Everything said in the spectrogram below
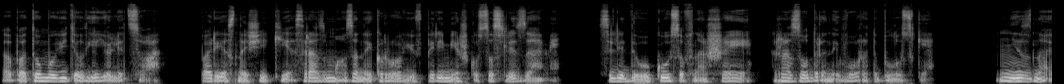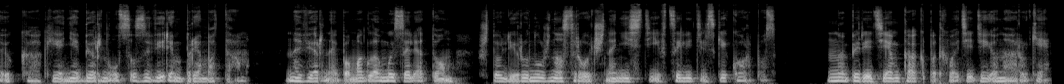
а потом увидел ее лицо. Порез на щеке с размазанной кровью вперемешку со слезами. Следы укусов на шее, разодранный ворот блузки. Не знаю, как я не обернулся зверем прямо там. Наверное, помогла мысль о том, что Лиру нужно срочно нести в целительский корпус. Но перед тем, как подхватить ее на руки,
